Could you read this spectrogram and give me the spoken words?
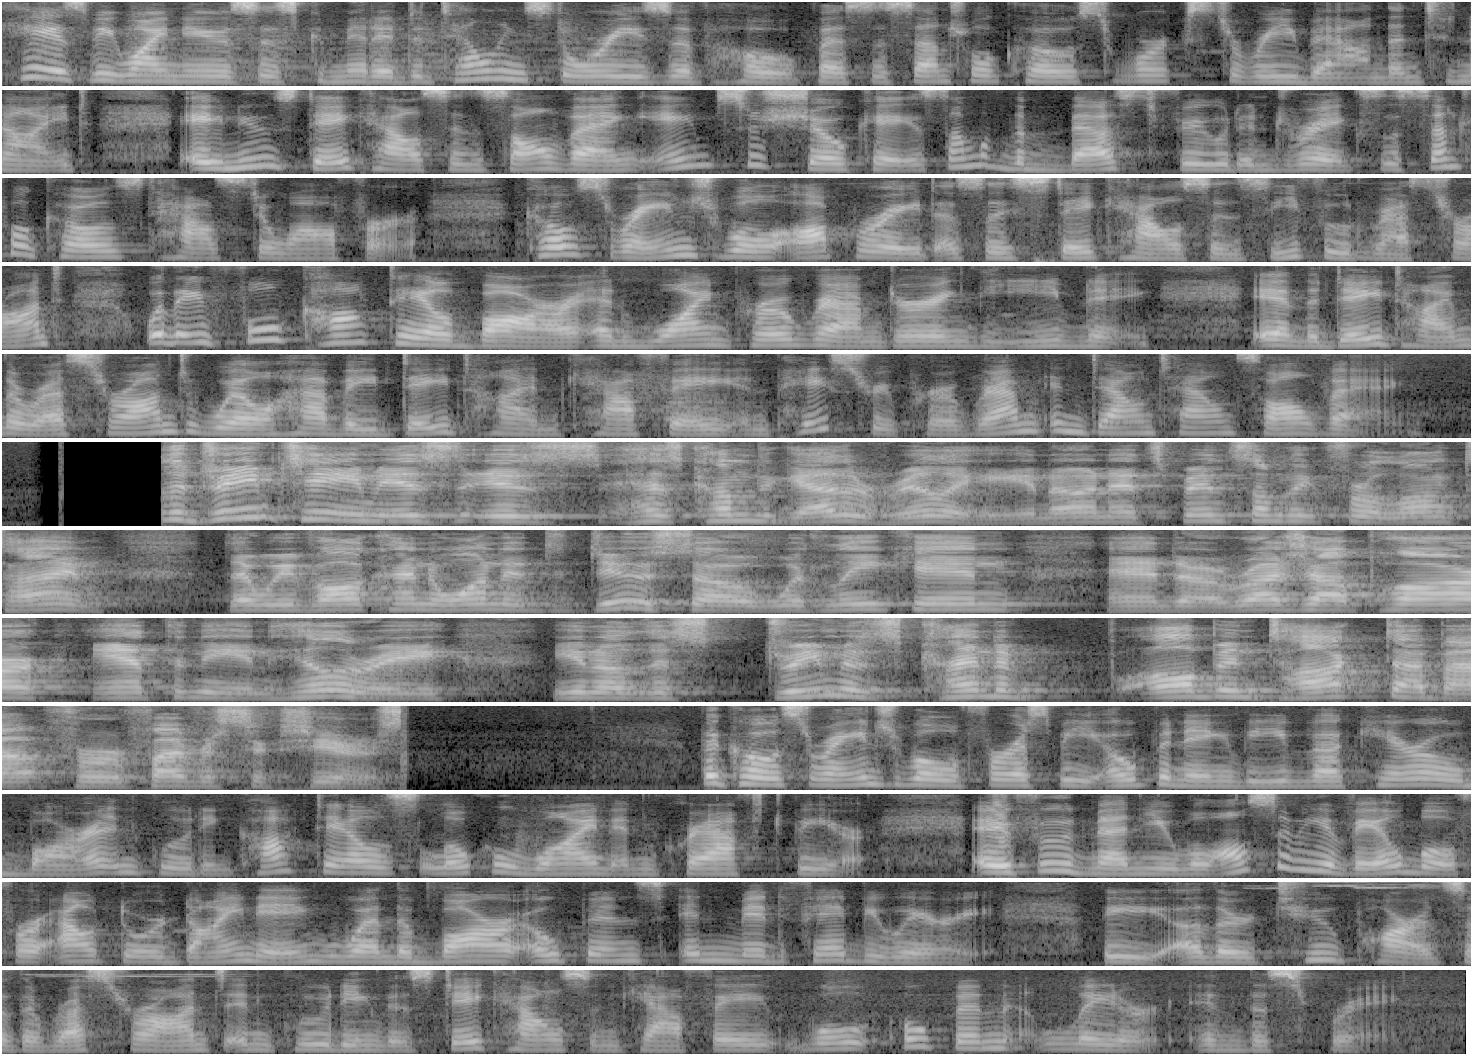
KSBY News is committed to telling stories of hope as the Central Coast works to rebound. And tonight, a new steakhouse in Solvang aims to showcase some of the best food and drinks the Central Coast has to offer. Coast Range will operate as a steakhouse and seafood restaurant with a full cocktail bar and wine program during the evening. In the daytime, the restaurant will have a daytime cafe and pastry program in downtown Solvang. The dream team is is has come together really, you know, and it's been something for a long time that we've all kind of wanted to do. So with Lincoln and uh, Rajat Parr, Anthony and Hillary, you know, this dream has kind of all been talked about for five or six years. The Coast Range will first be opening the Vaquero Bar, including cocktails, local wine, and craft beer. A food menu will also be available for outdoor dining when the bar opens in mid-February. The other two parts of the restaurant, including the steakhouse and cafe, will open later in the spring.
